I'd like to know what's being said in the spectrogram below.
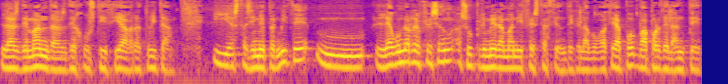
las demandas de justicia gratuita. Y hasta, si me permite, mm, le hago una reflexión a su primera manifestación de que la abogacía va por delante.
